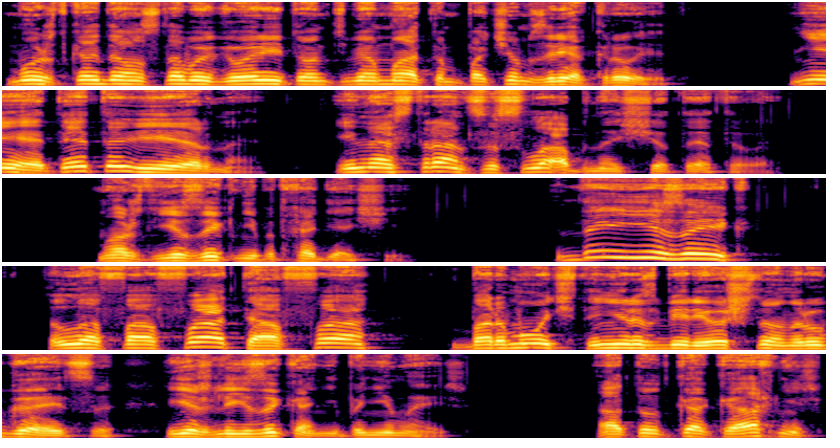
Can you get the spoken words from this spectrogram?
Может, когда он с тобой говорит, он тебя матом почем зря кроет. Нет, это верно. Иностранцы слаб насчет этого. Может, язык неподходящий. Да и язык. Лафафа, тафа, Бормочет, и не разберешь, что он ругается, ежели языка не понимаешь. А тут как ахнешь,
